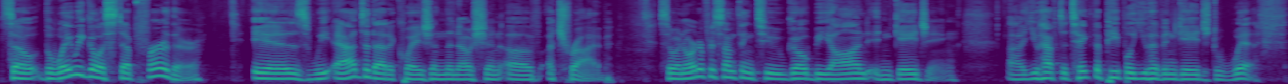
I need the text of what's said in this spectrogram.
So, the way we go a step further is we add to that equation the notion of a tribe. So, in order for something to go beyond engaging, uh, you have to take the people you have engaged with,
